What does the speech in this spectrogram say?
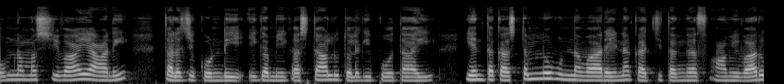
ఓం నమ శివాయ అని తలచుకోండి. ఇక మీ కష్టాలు తొలగిపోతాయి. ఎంత కష్టంలో ఉన్నవారైనా ఖచ్చితంగా స్వామివారు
